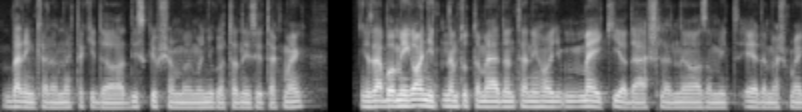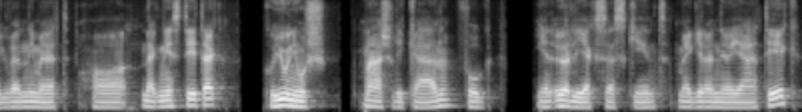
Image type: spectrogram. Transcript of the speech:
belinkelem nektek ide a descriptionben, majd nyugodtan nézzétek meg. Igazából még annyit nem tudtam eldönteni, hogy melyik kiadás lenne az, amit érdemes megvenni, mert ha megnéztétek, akkor június másodikán fog ilyen early access-ként megjelenni a játék,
